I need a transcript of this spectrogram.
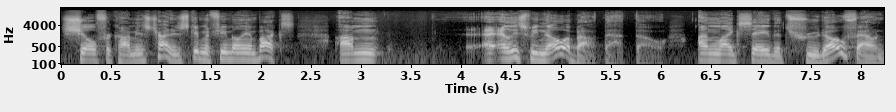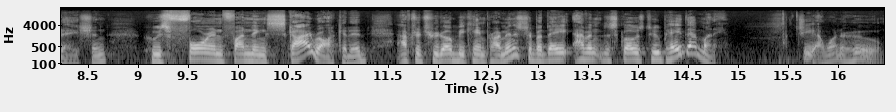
shill for communist China. Just give them a few million bucks. Um, at least we know about that, though. Unlike, say, the Trudeau Foundation, whose foreign funding skyrocketed after Trudeau became prime minister, but they haven't disclosed who paid that money. Gee, I wonder who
